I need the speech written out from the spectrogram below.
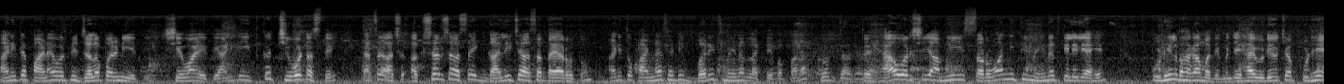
आणि त्या पाण्यावरती जलपर्णी येते शेवाळ येते आणि ते इतकं चिवट असते. त्याचं अक्ष- अक्षरशः असं एक गालीचा असा तयार होतो. आणि तो काढण्यासाठी बरीच मेहनत लागते पप्पाला. तर ह्या वर्षी आम्ही सर्वांनी ती मेहनत केलेली आहे. पुढील भागामध्ये म्हणजे ह्या व्हिडिओच्या पुढे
